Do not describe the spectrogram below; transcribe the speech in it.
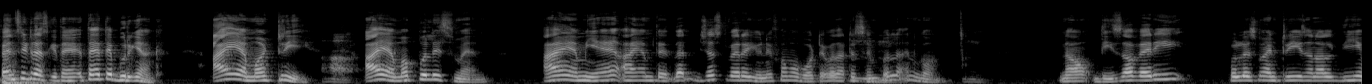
Fancy dress कितें ते ते भुरग्यांक. I am a tree. I am a policeman. I am yeah, I am that. That just wear a uniform or whatever. That is simple and gone. Now these are very policeman trees and all the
